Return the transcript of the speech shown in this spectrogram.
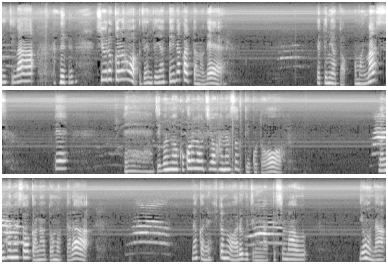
にちは。収録の方全然やっていなかったのでやってみようと思います。で、えー、自分の心の内を話すっていうことを何話そうかなと思ったらなんかね人の悪口になってしまうような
